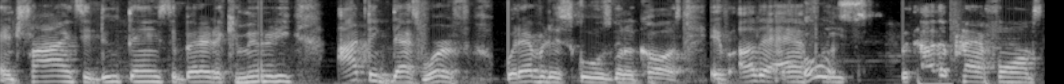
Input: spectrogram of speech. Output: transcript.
and trying to do things to better the community, I think that's worth whatever this school is going to cost. If other athletes with other platforms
